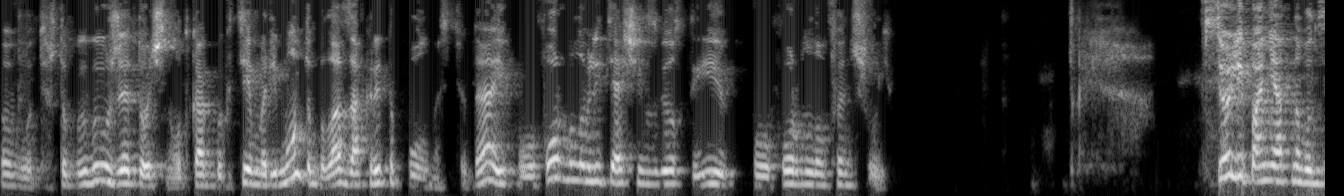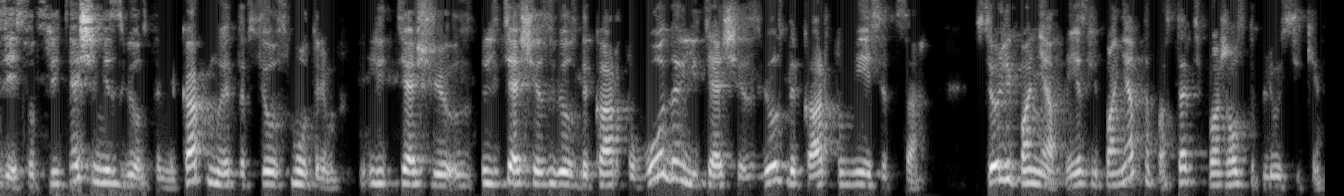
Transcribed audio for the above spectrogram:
Вот, чтобы вы уже точно, вот как бы тема ремонта была закрыта полностью, да, и по формулам летящих звезд, и по формулам фэн-шуй. Все ли понятно вот здесь, вот с летящими звездами? Как мы это все смотрим? Летящие, летящие звезды карту года, летящие звезды карту месяца. Все ли понятно? Если понятно, поставьте, пожалуйста, плюсики.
